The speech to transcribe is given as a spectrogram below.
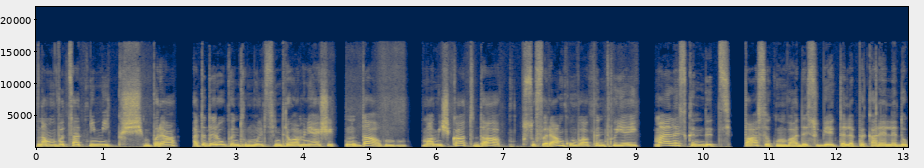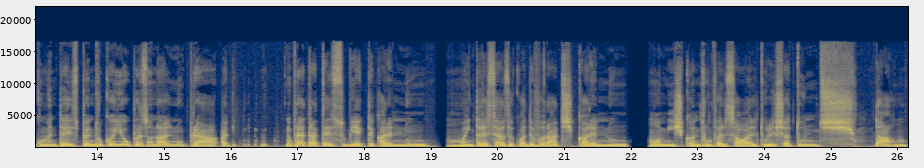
n-am învățat nimic și îmi părea atât de rău pentru mulți dintre oamenii ăia și da, m-am mișcat, da, sufeream cumva pentru ei, mai ales când îți pasă cumva de subiectele pe care le documentezi, pentru că eu personal nu prea, adică, nu prea tratez subiecte care nu mă interesează cu adevărat și care nu mă mișcă într-un fel sau altul și atunci, da, îmi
